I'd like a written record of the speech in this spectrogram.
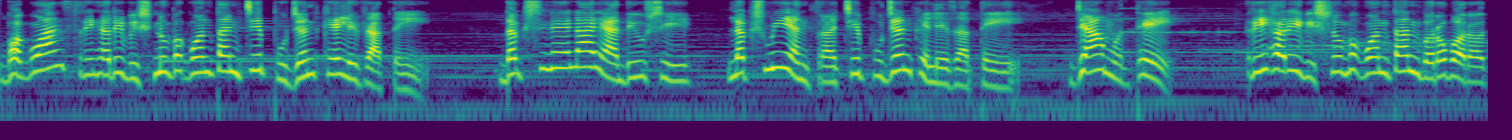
भगवान श्रीहरी विष्णू भगवंतांचे पूजन केले जाते. दक्षिणेला या दिवशी लक्ष्मी यंत्राचे पूजन केले जाते. ज्यामध्ये श्रीहरी विष्णू भगवंतांबरोबरच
